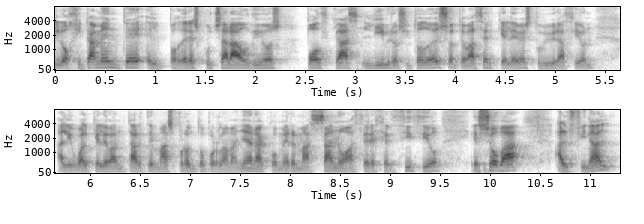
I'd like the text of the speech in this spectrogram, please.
Lógicamente, el poder escuchar audios, podcasts, libros y todo eso te va a hacer que eleves tu vibración, al igual que levantarte más pronto por la mañana, comer más sano, hacer ejercicio. Eso va, al final,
